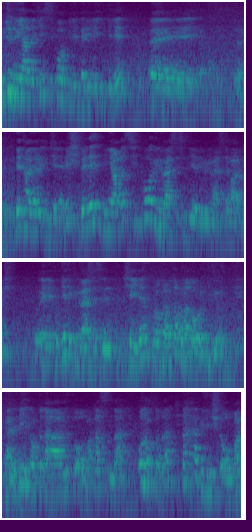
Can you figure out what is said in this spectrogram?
Bütün dünyadaki spor bilimleriyle ilgili e, detayları incelemiş ve de dünyada spor üniversitesi diye bir üniversite varmış. E, bu Gedik Üniversitesi'nin şeyi de programı da ona doğru gidiyor. Yani bir noktada ağırlıklı olmak aslında o noktada daha bilinçli olmak,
